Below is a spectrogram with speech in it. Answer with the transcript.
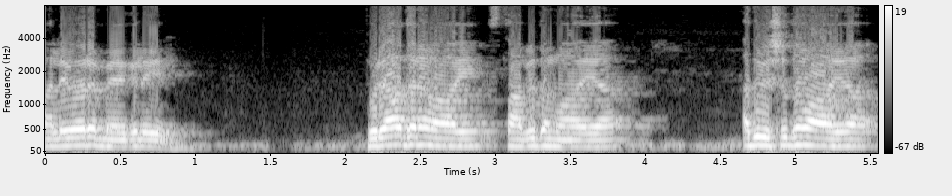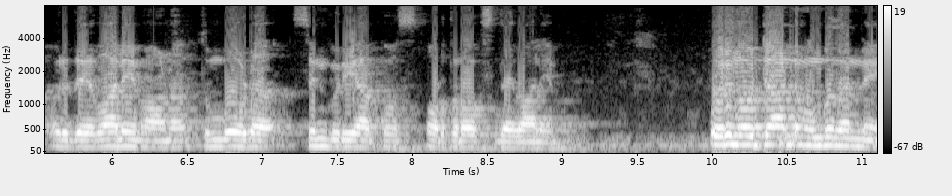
മലയോര മേഖലയിൽ പുരാതനമായി സ്ഥാപിതമായ അതിവിശുദ്ധമായ ഒരു ദേവാലയമാണ് തുമ്പോട് സെന്റ് കുര്യാക്കോസ് ഓർത്തഡോക്സ് ദേവാലയം. ഒരു നൂറ്റാണ്ടിന് മുമ്പ് തന്നെ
